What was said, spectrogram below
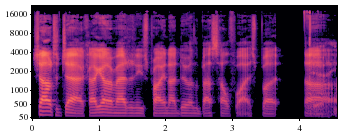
Shout out to Jack. I gotta imagine he's probably not doing the best health wise, but Yeah, uh,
